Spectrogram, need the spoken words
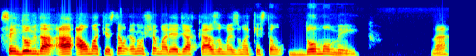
sem dúvida, há, há uma questão, eu não chamaria de acaso, mas uma questão do momento. Né?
